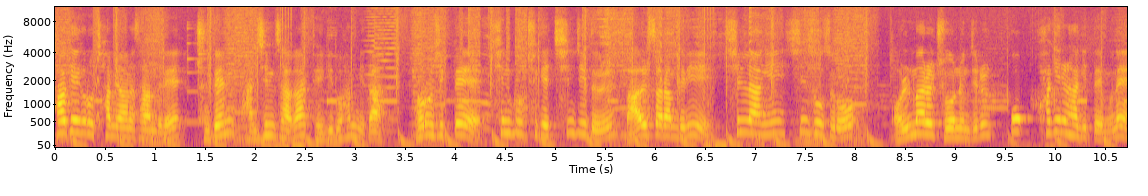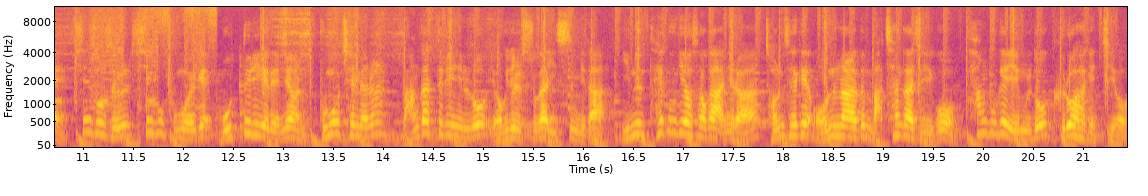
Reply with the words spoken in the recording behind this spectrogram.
하객으로 참여하는 사람들의 주된 관심사가 되기도 합니다. 결혼식 때 신부 측의 친지들, 마을 사람들이 신랑이 신솥으로 얼마를 주었는지를 꼭 확인을 하기 때문에 신솥을 신부 부모에게 못 드리게 되면 부모 체면을 망가뜨린 일로 여겨질 수가 있습니다. 이는 태국이어서가 아니라 전 세계 어느 나라든 마찬가지이고 한국의 예물도 그러하겠지요.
